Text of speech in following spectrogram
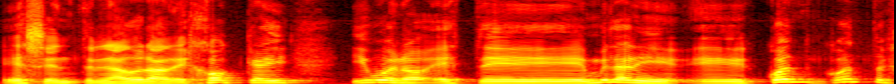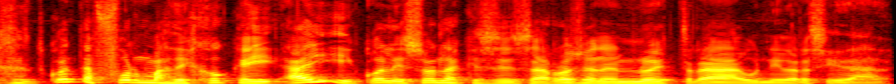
es entrenadora de hockey. Y bueno, este, Melanie, eh, ¿cuántas, ¿cuántas formas de hockey hay y cuáles son las que se desarrollan en nuestra universidad?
